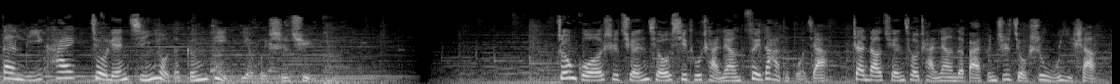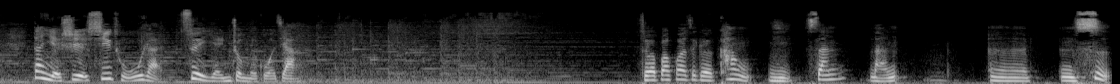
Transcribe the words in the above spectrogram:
但离开就连仅有的耕地也会失去。”中国是全球稀土产量最大的国家，占到全球产量的百分之九十五以上，但也是稀土污染最严重的国家。主要包括这个抗、乙、三、蓝，嗯嗯四，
